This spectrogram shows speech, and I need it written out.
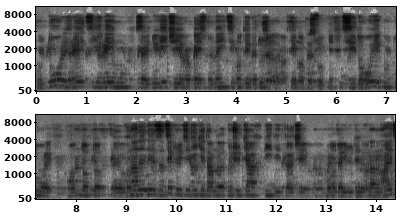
культури, Греції, Риму, середньовіччя європейського. В неї ці мотиви дуже активно присутні, світової культури. От, тобто е, вона не, не зациклюється тільки там на почуттях підлітка чи е, молодої людини. Вона намагається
